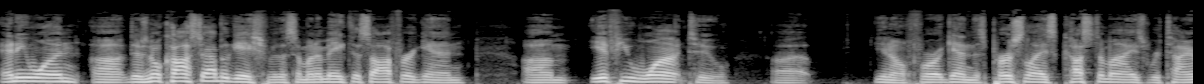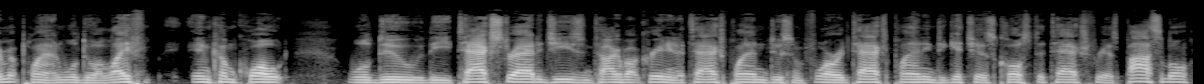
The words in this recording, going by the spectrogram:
Anyone, uh, there's no cost or obligation for this. I'm going to make this offer again. Um, if you want to, uh, you know, for again this personalized, customized retirement plan, we'll do a life income quote. We'll do the tax strategies and talk about creating a tax plan. Do some forward tax planning to get you as close to tax free as possible.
